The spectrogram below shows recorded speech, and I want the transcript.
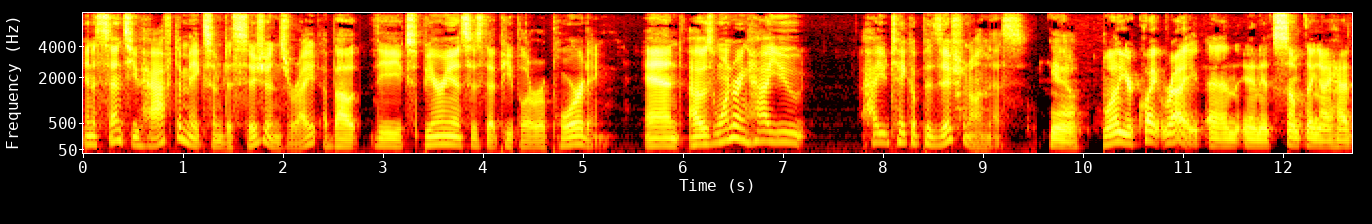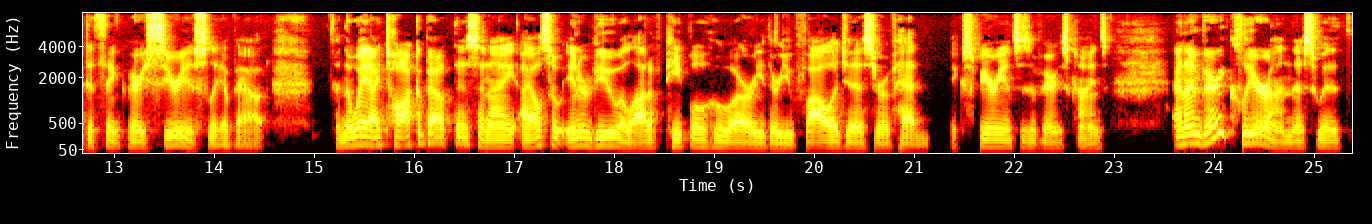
in a sense you have to make some decisions right about the experiences that people are reporting. And i was wondering how you how you take a position on this. Yeah. Well you're quite right. And and it's something i had to think very seriously about. And the way I talk about this, and I, I also interview a lot of people who are either ufologists or have had experiences of various kinds. And I'm very clear on this with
